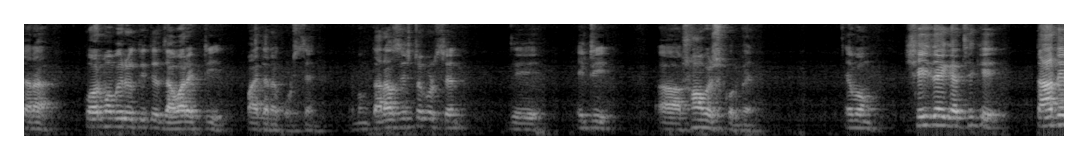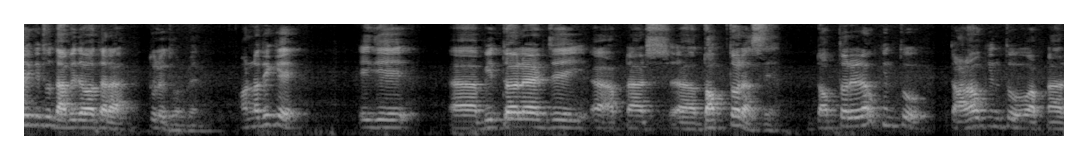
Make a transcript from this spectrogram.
তারা কর্মবিরতিতে যাওয়ার একটি পায়তারা করছেন এবং তারাও চেষ্টা করছেন যে একটি সমাবেশ করবেন এবং সেই জায়গা থেকে তাদের কিছু দাবি দেওয়া তারা তুলে ধরবেন। অন্যদিকে এই যে বিদ্যালয়ের যেই আপনার দপ্তর আছে, দপ্তরেরাও কিন্তু, তারাও কিন্তু আপনার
